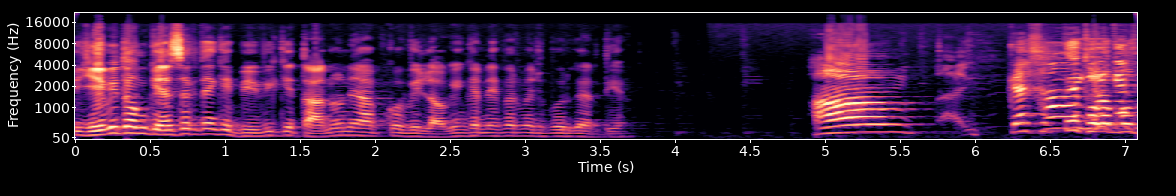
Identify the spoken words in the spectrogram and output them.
ये भी तो हम कह सकते हैं कि बीवी के तानों ने आपको व्लॉगिंग करने पर मजबूर कर दिया। हाँ कह सकते हाँ हैं थोड़ा बहुत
